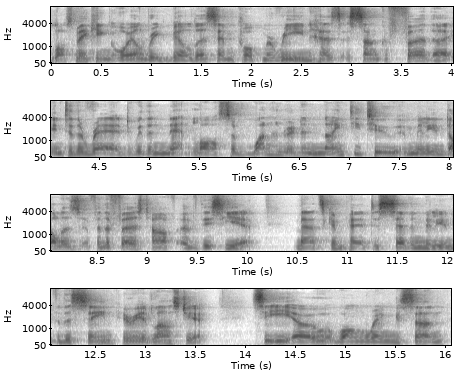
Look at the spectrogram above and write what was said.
Loss making oil rig builder Sembcorp Marine has sunk further into the red with a net loss of $192 million for the first half of this year. That's compared to 7 million for the same period last year. CEO Wong Weng Sun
